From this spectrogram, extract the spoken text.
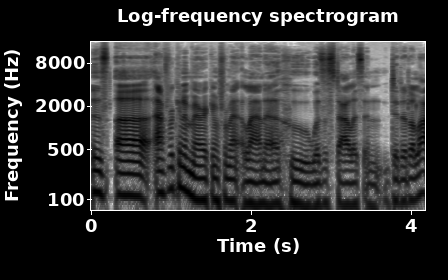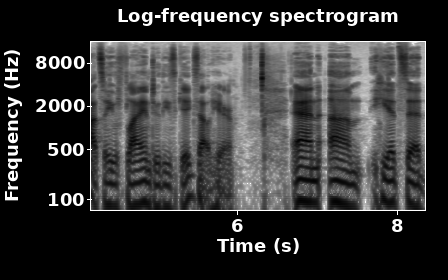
this uh, African American from Atlanta who was a stylist and did it a lot. So he would fly and do these gigs out here. And um, he had said,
